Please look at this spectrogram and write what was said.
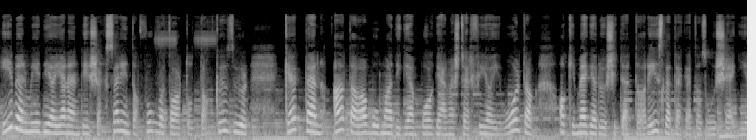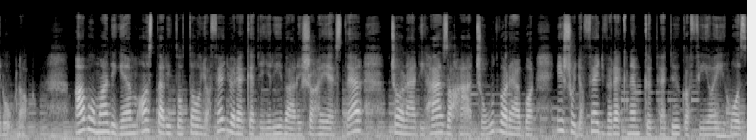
Héber média jelentések szerint a fogvatartottak közül Ketten Ata Abu Madigen polgármester fiai voltak, aki megerősítette a részleteket az újságíróknak. Abu Madigem azt állította, hogy a fegyvereket egy riválisa helyezte el családi háza hátsó udvarában, és hogy a fegyverek nem köthetők a fiaihoz.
